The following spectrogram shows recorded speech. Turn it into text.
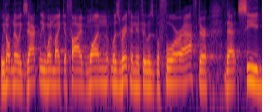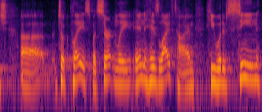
We don't know exactly when Micah 5:1 was written, if it was before or after that siege uh, took place, but certainly in his lifetime, he would have seen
